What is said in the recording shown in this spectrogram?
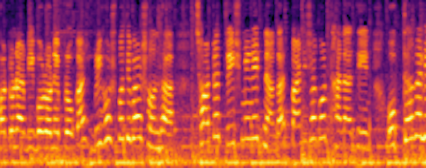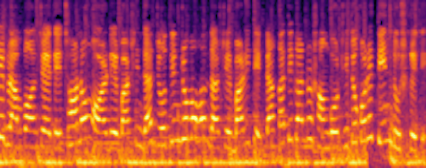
ঘটনার বিবরণে প্রকাশ বৃহস্পতিবার সন্ধ্যা ছটা ত্রিশ মিনিট নাগাদ পানিসাগর থানাধীন উপথাগালী গ্রাম পঞ্চায়েতে ছ নং ওয়ার্ডের বাসিন্দা যতীন্দ্রমোহন দাসের বাড়িতে ডাকাতিকাণ্ড সংগঠিত করে তিন দুষ্কৃতী।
